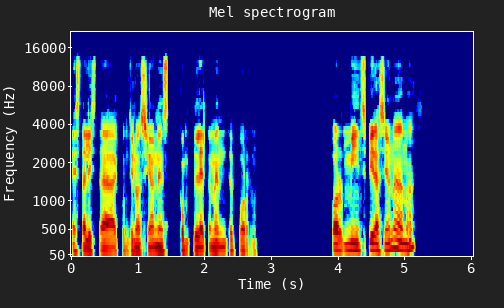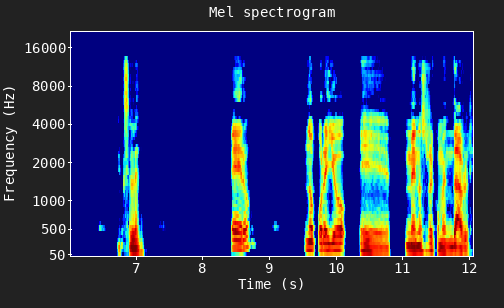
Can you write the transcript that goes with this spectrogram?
esta lista a continuación es completamente por, por mi inspiración nada más. Excelente. pero no por ello eh, menos recomendable.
